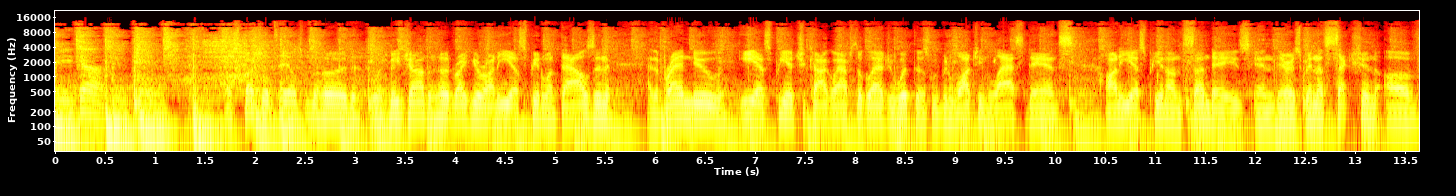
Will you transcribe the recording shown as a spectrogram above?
we go. A special Tales from the Hood with me, Jonathan Hood, right here on ESPN 1000 and the brand new ESPN Chicago app. So glad you're with us. We've been watching Last Dance on ESPN on Sundays, and there's been a section of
